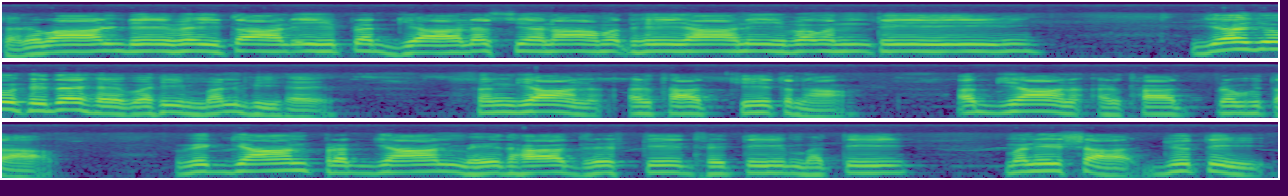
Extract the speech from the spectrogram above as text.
सर्वाण्येवैतानि प्रज्ञान से नामधेयानि भवन्ति। यह जो हृदय है, वही मन भी है। संज्ञान अर्थात चेतना, अज्ञान अर्थात प्रभुता। विज्ञान, प्रज्ञान, मेधा, दृष्टि, धृति, मति, मनीषा, ज्युति,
